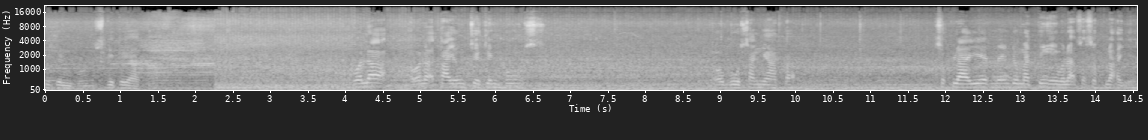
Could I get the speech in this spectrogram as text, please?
chicken bones? Dito yata. Wala wala tayong chicken bones naubusan yata. Supplier na yung dumating eh wala sa supplier.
